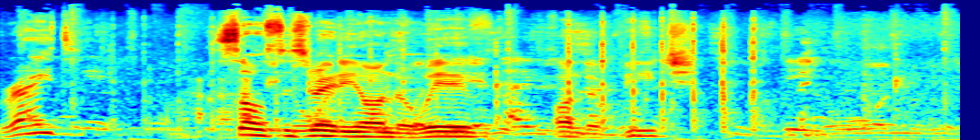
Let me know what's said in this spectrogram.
Right? happy Soulstice no one Radio on the wave, on the beach. No one would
